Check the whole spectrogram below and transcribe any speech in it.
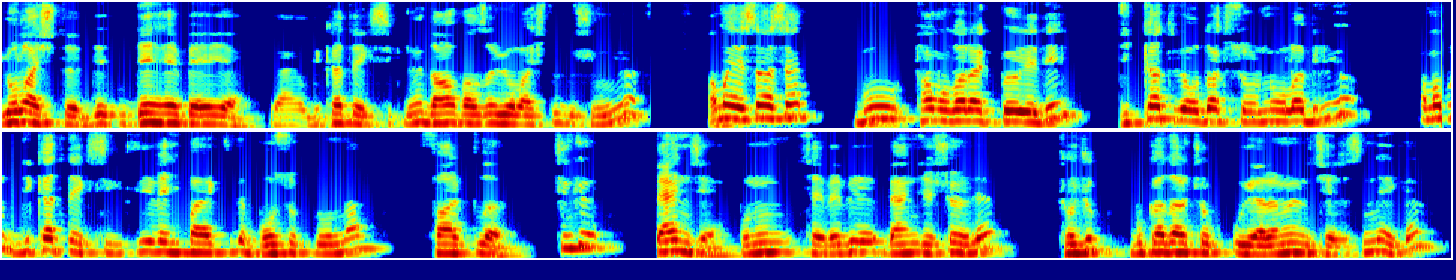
yol açtığı DHB'ye yani dikkat eksikliğine daha fazla yol açtığı düşünülüyor. Ama esasen bu tam olarak böyle değil. Dikkat ve odak sorunu olabiliyor. Ama bu dikkat eksikliği ve hiperaktivite bozukluğundan farklı. Çünkü bence bunun sebebi bence şöyle. Çocuk bu kadar çok uyaranın içerisindeyken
